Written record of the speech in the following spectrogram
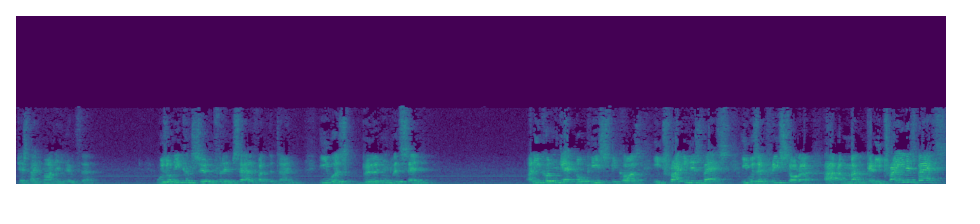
Just like Martin Luther, who was only concerned for himself at the time. He was burdened with sin. And he couldn't get no peace because he tried his best. He was a priest or a, a, monk and he tried his best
